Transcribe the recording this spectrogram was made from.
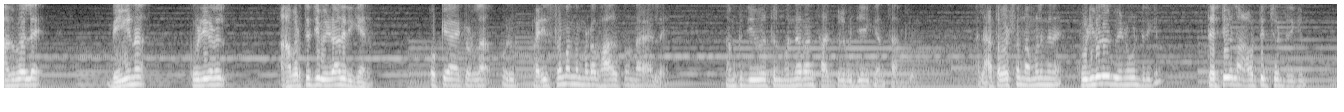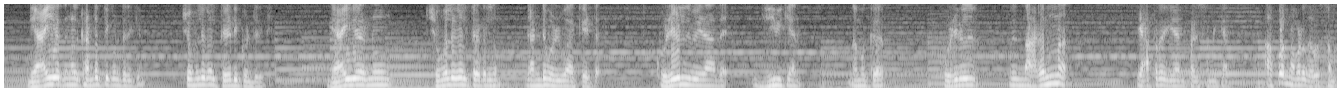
അതുപോലെ വീണ് കുഴികളിൽ ആവർത്തിച്ച് വീഴാതിരിക്കാനും ഒക്കെ ആയിട്ടുള്ള ഒരു പരിശ്രമം നമ്മുടെ ഭാഗത്തുണ്ടായാലേ നമുക്ക് ജീവിതത്തിൽ മുന്നേറാൻ സാധിക്കുള്ളൂ വിജയിക്കാൻ സാധിക്കുള്ളൂ. അല്ലാത്ത പക്ഷം നമ്മളിങ്ങനെ കുഴികളിൽ വീണുകൊണ്ടിരിക്കും തെറ്റുകൾ ആവർത്തിച്ചുകൊണ്ടിരിക്കും ന്യായീകരണങ്ങൾ കണ്ടെത്തിക്കൊണ്ടിരിക്കും ചുമലുകൾ തേടിക്കൊണ്ടിരിക്കും. ന്യായീകരണവും ചുമലുകൾ തേടലും രണ്ടും ഒഴിവാക്കിയിട്ട് കുഴികളിൽ വീഴാതെ ജീവിക്കാൻ നമുക്ക് കുഴികളിൽ നിന്ന് അകന്ന് യാത്ര ചെയ്യാൻ പരിശ്രമിക്കാം. അപ്പോൾ നമ്മുടെ ദിവസം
